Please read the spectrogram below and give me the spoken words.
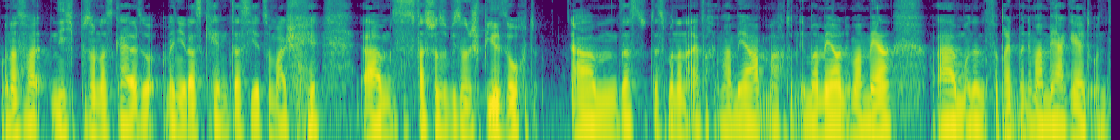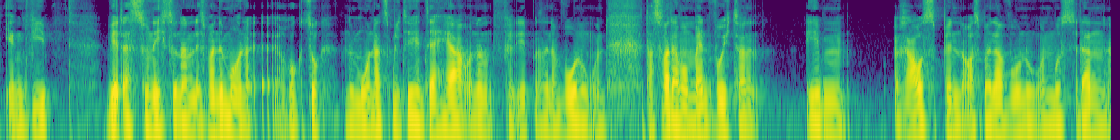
Und das war nicht besonders geil. Also wenn ihr das kennt, dass ihr zum Beispiel, ähm, das ist fast schon so wie so eine Spielsucht, ähm, dass, dass man dann einfach immer mehr macht und immer mehr und immer mehr ähm, und dann verbrennt man immer mehr Geld und irgendwie wird das zu nichts und dann ist man eine Mon ruckzuck eine Monatsmiete hinterher und dann verliert man seine Wohnung. Und das war der Moment, wo ich dann eben raus bin aus meiner Wohnung und musste dann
